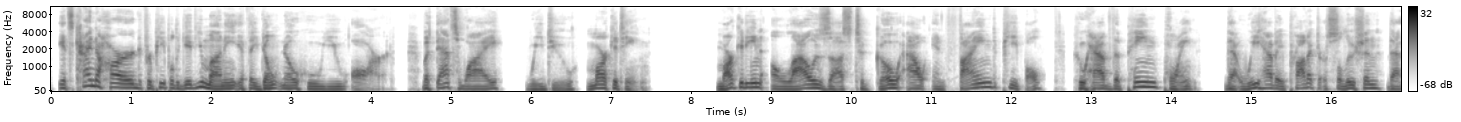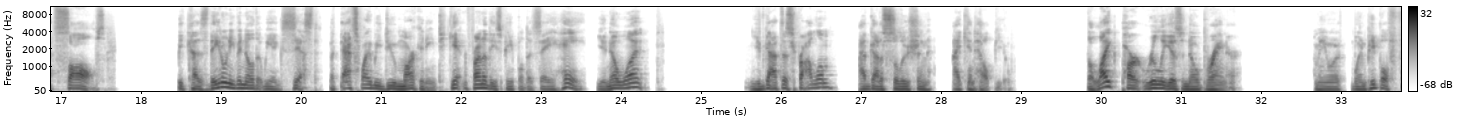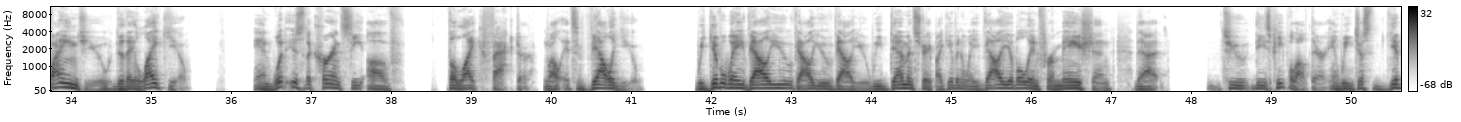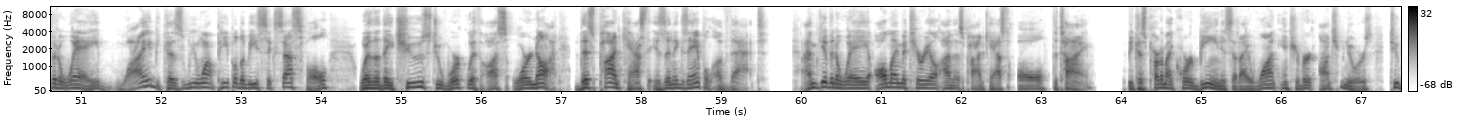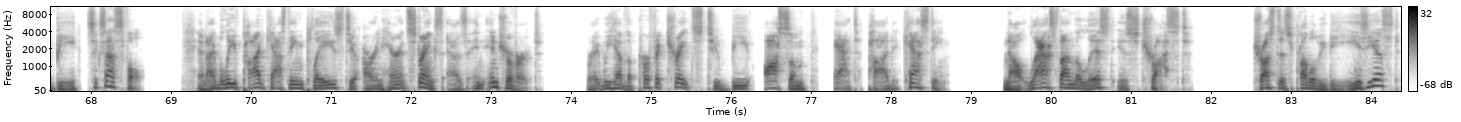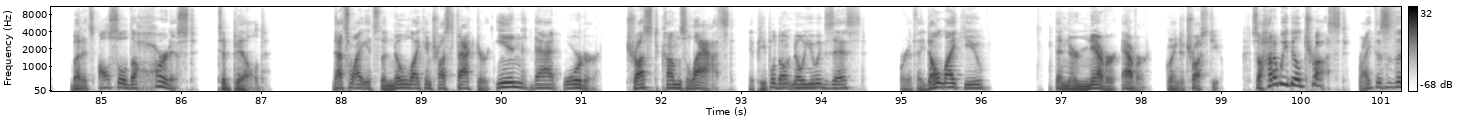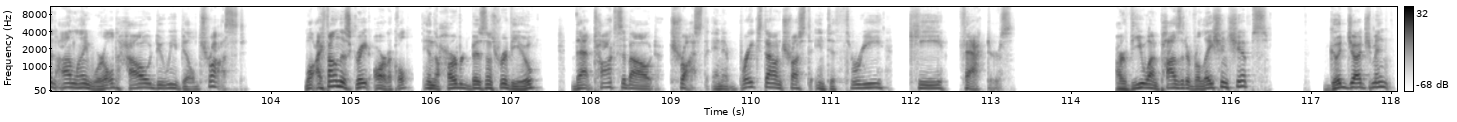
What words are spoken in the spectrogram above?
It's kind of hard for people to give you money if they don't know who you are. But that's why we do marketing. Marketing allows us to go out and find people who have the pain point that we have a product or solution that solves because they don't even know that we exist. But that's why we do marketing to get in front of these people to say, hey, you know what? You've got this problem. I've got a solution. I can help you. The like part really is a no brainer. I mean, when people find you, do they like you? And what is the currency of the like factor? Well, it's value. We give away value, value, value. We demonstrate by giving away valuable information that to these people out there and we just give it away. Why? Because we want people to be successful whether they choose to work with us or not. This podcast is an example of that. I'm giving away all my material on this podcast all the time because part of my core being is that I want introvert entrepreneurs to be successful. And I believe podcasting plays to our inherent strengths as an introvert, right? We have the perfect traits to be awesome at podcasting. Now, last on the list is trust. Trust is probably the easiest, but it's also the hardest to build. That's why it's the know like, and trust factor in that order. Trust comes last. If people don't know you exist, or if they don't like you, then they're never, ever going to trust you. So, how do we build trust, right? This is an online world. How do we build trust? Well, I found this great article in the Harvard Business Review that talks about trust and it breaks down trust into three key factors our view on positive relationships, good judgment,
